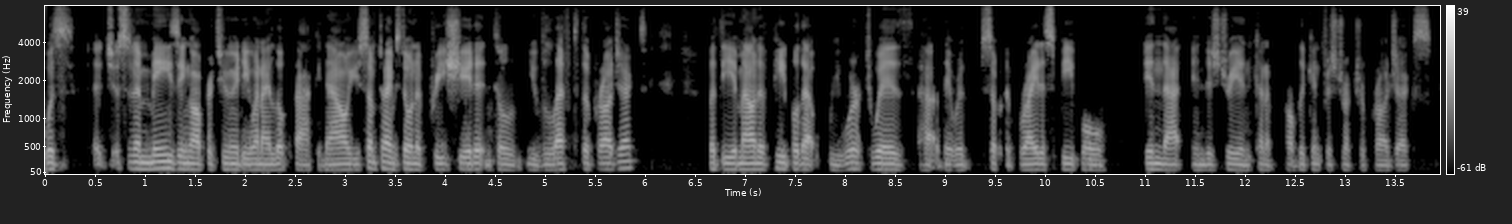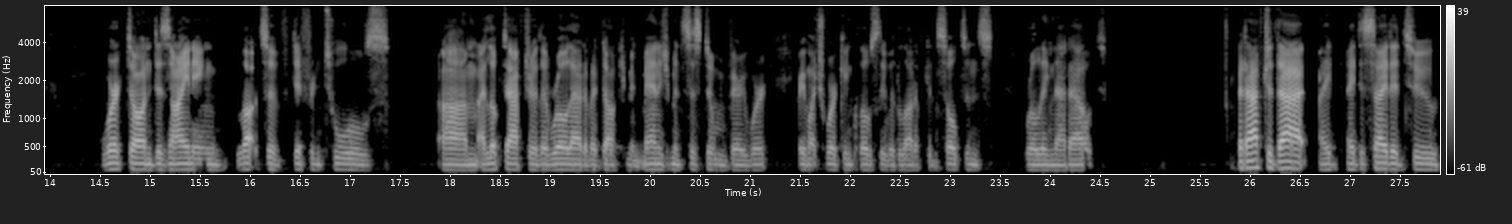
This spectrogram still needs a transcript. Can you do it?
was uh, just an amazing opportunity when I look back now. You sometimes don't appreciate it until you've left the project. But the amount of people that we worked with, uh, they were some of the brightest people in that industry and kind of public infrastructure projects. Worked on designing lots of different tools um, I looked after the rollout of a document management system, very work, very much working closely with a lot of consultants rolling that out. But after that, I, I decided to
